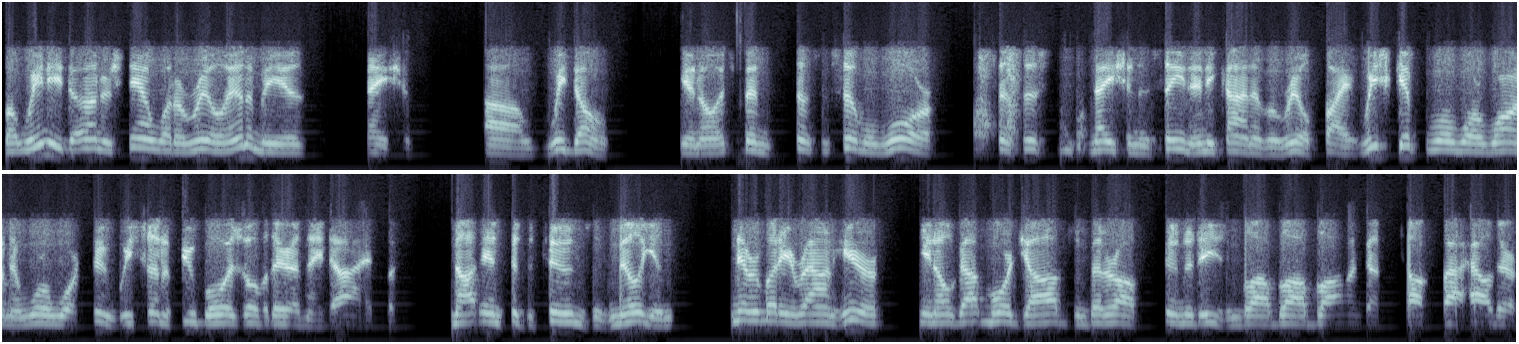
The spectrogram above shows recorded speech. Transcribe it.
But we need to understand what a real enemy is nation. Uh, we don't. You know, it's been since the Civil War, since this nation has seen any kind of a real fight. We skipped World War One and World War Two. We sent a few boys over there and they died, but not into the tunes of millions. And everybody around here you know, got more jobs and better opportunities and blah, blah, blah. And got to talk about how their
